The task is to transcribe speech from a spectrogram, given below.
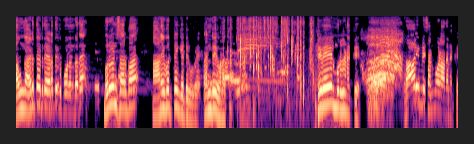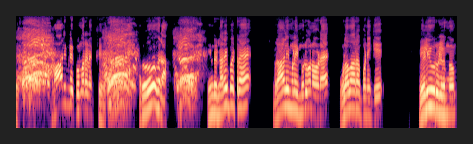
அவங்க அடுத்தடுத்த இடத்துக்கு போகணுன்றதை முருகன் சார்பா நான் அனைவர்கிட்டையும் கேட்டுக்கொள்கிறேன். நன்றி வணக்கம். வெற்றிவேல் முருகனுக்கு வாலிமலை சண்முகநாதனுக்கு வாலிமலை குமரனுக்கு ரோகரா இன்று நடைபெற்ற விராலிமலை முருகனோட உளவார பணிக்கு வெளியூரிலிருந்தும்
